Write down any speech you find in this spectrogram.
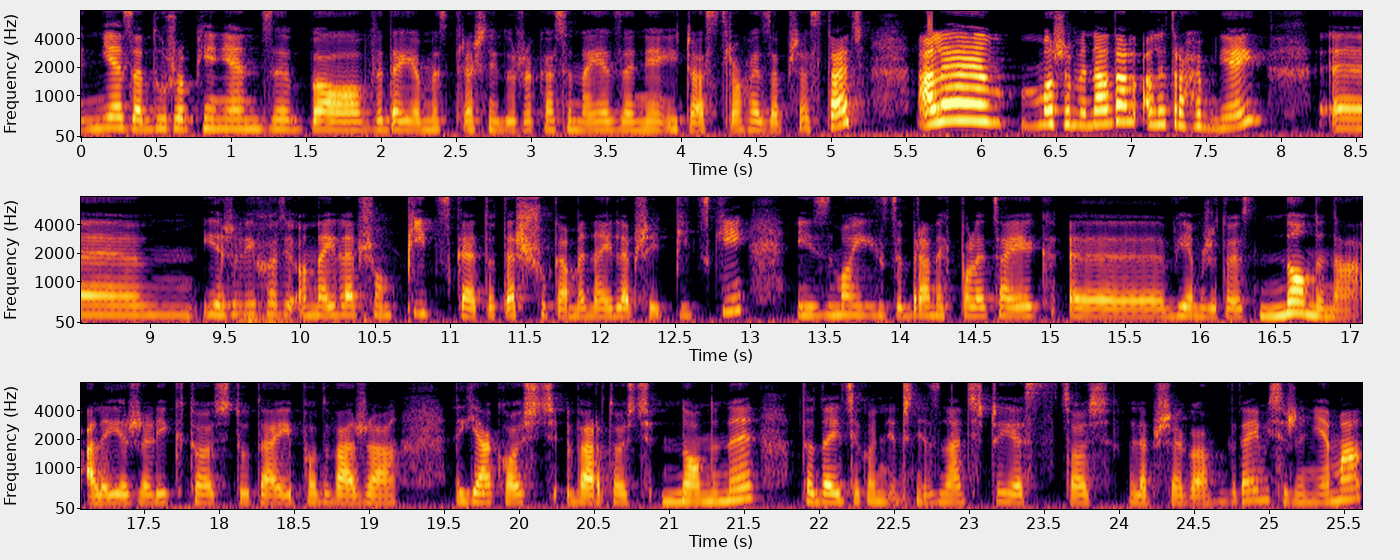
Y, Nie za dużo pieniędzy, bo wydajemy strasznie dużo kasy na jedzenie i czas trochę zaprzestać, ale możemy nadal, ale trochę mniej. Ym, Jeżeli chodzi o najlepszą pizzkę, to też szukamy najlepszej pizzki i z moich zebranych polecajek y, wiem, że to jest nonna, ale jeżeli ktoś tutaj podważa jakość, wartość nonny, to dajcie koniecznie znać, czy jest coś lepszego. Wydaje mi się, że nie ma,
